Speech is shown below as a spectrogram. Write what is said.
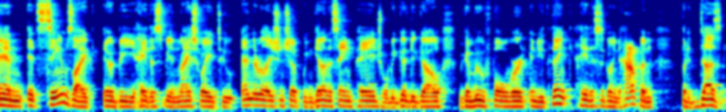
And it seems like it would be, hey, this would be a nice way to end the relationship. We can get on the same page. We'll be good to go. We can move forward. And you'd think, hey, this is going to happen, but it doesn't.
